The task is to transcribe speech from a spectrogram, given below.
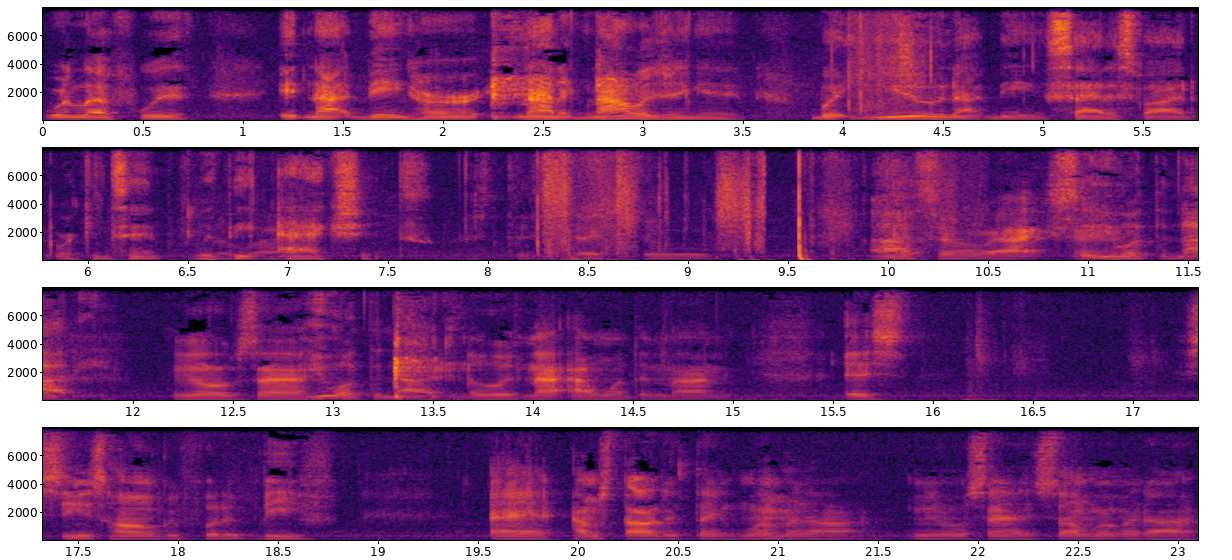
we're left with it not being her, not acknowledging it, but you not being satisfied or content with the Wow. actions. It's the sexual Ah, interaction. so you want the naughty. you know what I'm saying? You want the naughty. no, it's not. I want the nanny. It's she's hungry for the beef, and I'm starting to think women are. You know what I'm saying? Some women are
